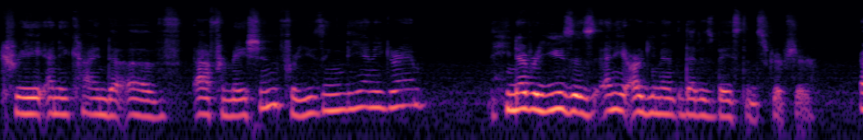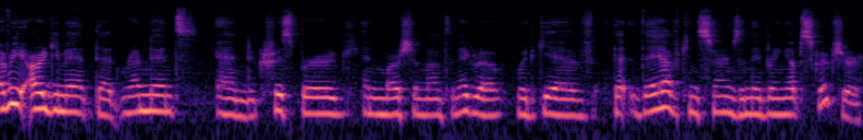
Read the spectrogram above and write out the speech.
create any kind of affirmation for using the Enneagram. He never uses any argument that is based in scripture. Every argument that Remnant and Chris Berg and Marcia Montenegro would give that they have concerns and they bring up scripture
